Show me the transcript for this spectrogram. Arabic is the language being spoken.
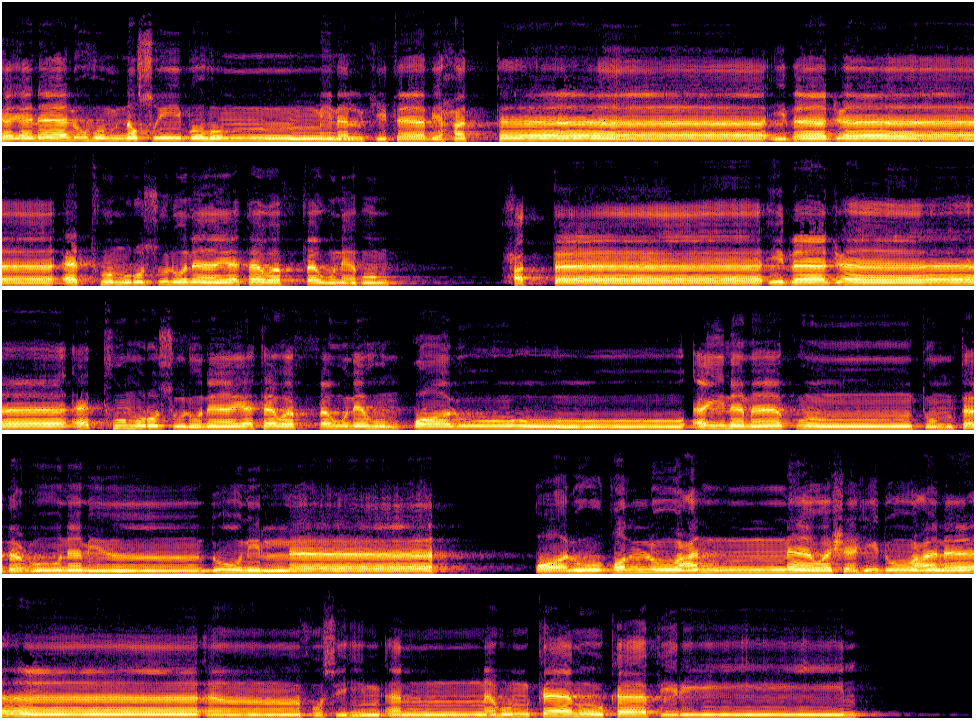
ينالهم نصيبهم من الكتاب حتى إذا جاءتهم رسلنا يتوفونهم. حتى إذا جاءتهم رسلنا يتوفونهم قالوا أين ما كنتم تدعون من دون الله؟ قالوا ضلوا عنا وشهدوا على أنفسهم أنهم كانوا كافرين.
